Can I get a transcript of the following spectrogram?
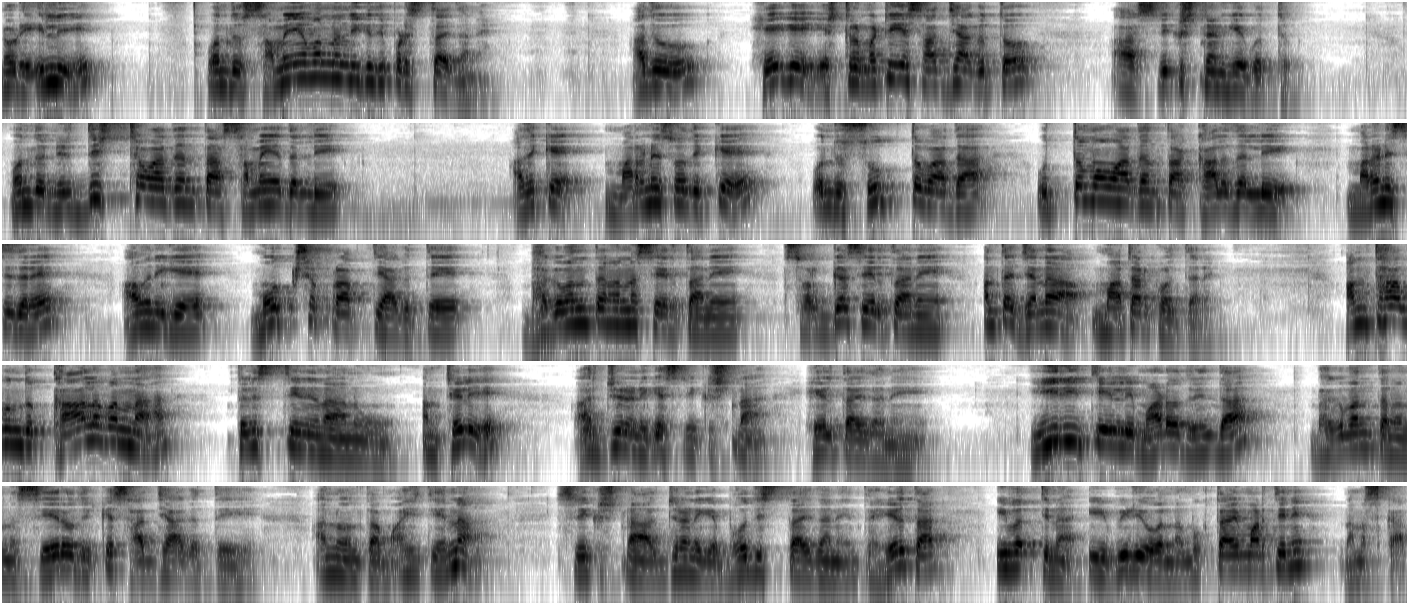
ನೋಡಿ, ಇಲ್ಲಿ ಒಂದು ಸಮಯವನ್ನು ನಿಗದಿಪಡಿಸ್ತಾ ಇದ್ದಾನೆ. ಅದು ಹೇಗೆ ಎಷ್ಟರ ಮಟ್ಟಿಗೆ ಸಾಧ್ಯ ಆಗುತ್ತೋ ಆ ಶ್ರೀಕೃಷ್ಣನಿಗೆ ಗೊತ್ತು. ಒಂದು ನಿರ್ದಿಷ್ಟವಾದಂಥ ಸಮಯದಲ್ಲಿ ಅದಕ್ಕೆ ಮರಣಿಸೋದಕ್ಕೆ ಒಂದು ಸೂಕ್ತವಾದ, ಉತ್ತಮವಾದಂಥ ಕಾಲದಲ್ಲಿ ಮರಣಿಸಿದರೆ ಅವನಿಗೆ ಮೋಕ್ಷ ಪ್ರಾಪ್ತಿಯಾಗುತ್ತೆ ಭಗವಂತನನ್ನು ಸೇರ್ತಾನೆ, ಸ್ವರ್ಗ ಸೇರ್ತಾನೆ ಅಂತ ಜನ ಮಾತಾಡ್ಕೊಳ್ತಾರೆ. ಅಂಥ ಒಂದು ಕಾಲವನ್ನು ತಿಳಿಸ್ತೀನಿ ನಾನು ಅಂಥೇಳಿ ಅರ್ಜುನನಿಗೆ ಶ್ರೀಕೃಷ್ಣ ಹೇಳ್ತಾ ಇದ್ದಾನೆ. ಈ ರೀತಿಯಲ್ಲಿ ಮಾಡೋದರಿಂದ ಭಗವಂತನನ್ನು ಸೇರೋದಕ್ಕೆ ಸಾಧ್ಯ ಆಗುತ್ತೆ ಅನ್ನುವಂಥ ಮಾಹಿತಿಯನ್ನು ಶ್ರೀಕೃಷ್ಣ ಅರ್ಜುನನಿಗೆ ಬೋಧಿಸ್ತಾ ಇದ್ದಾನೆ ಅಂತ ಹೇಳ್ತಾ ಇವತ್ತಿನ ಈ ವಿಡಿಯೋವನ್ನು ಮುಕ್ತಾಯ ಮಾಡ್ತೀನಿ. ನಮಸ್ಕಾರ.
